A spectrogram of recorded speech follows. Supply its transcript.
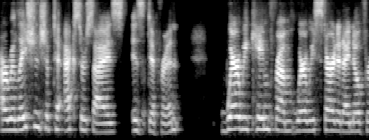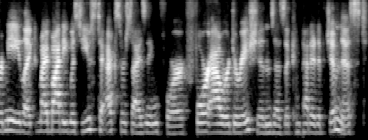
our relationship to exercise is different. Where we came from where we started i know for me like my body was used to exercising for 4 hour durations as a competitive gymnast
